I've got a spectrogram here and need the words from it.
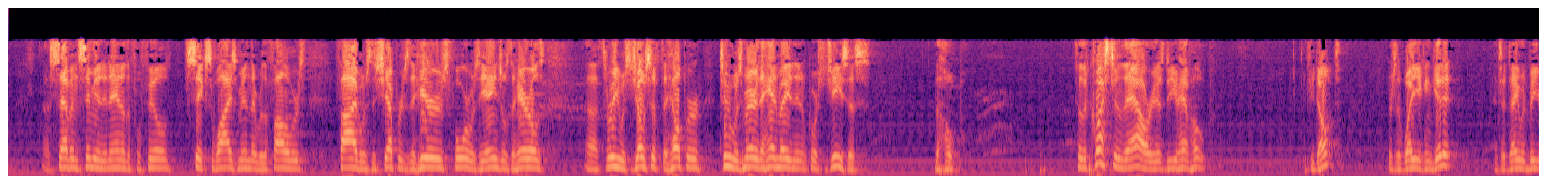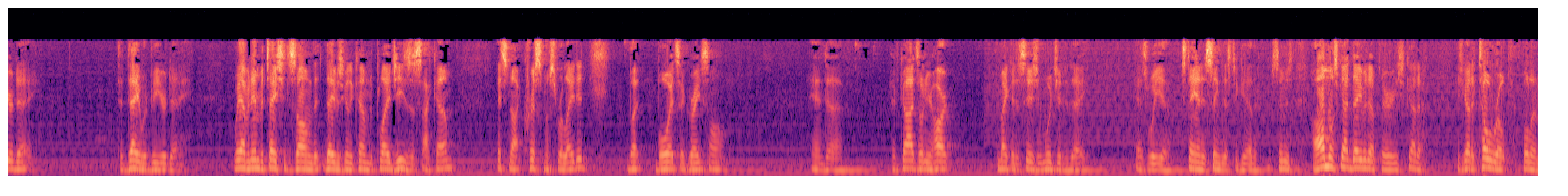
uh, seven, Simeon and Anna, the fulfilled. Six, wise men, they were the followers. Five was the shepherds, the hearers. Four was the angels, the heralds. Uh, three was Joseph, the helper. Two was Mary, the handmaid. And then, of course, Jesus, the hope. So the question of the hour is do you have hope? If you don't, there's a way you can get it, and today would be your day. Today would be your day. We have an invitation song that David's going to come to play. Jesus, I come. It's not Christmas related, but boy, it's a great song. And uh, if God's on your heart to make a decision, would you today, as we uh, stand and sing this together? As soon as I almost got David up there, he's got a he's got a tow rope pulling.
